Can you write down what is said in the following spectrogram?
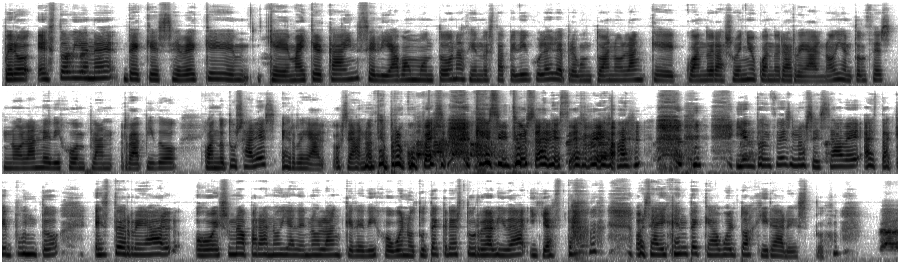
Pero esto viene de que se ve que, que Michael Caine se liaba un montón haciendo esta película y le preguntó a Nolan que cuándo era sueño y cuándo era real, ¿no? Y entonces Nolan le dijo en plan rápido, cuando tú sales es real. O sea, no te preocupes que si tú sales es real. y entonces no se sabe hasta qué punto esto es real o es una paranoia de Nolan que le dijo, bueno, tú te crees tu realidad y ya está. o sea, hay gente que ha vuelto a girar esto. Claro,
